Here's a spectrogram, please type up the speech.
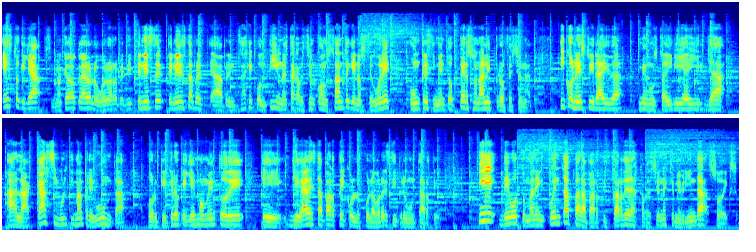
esto que ya, si no ha quedado claro, lo vuelvo a repetir, tener este, tener este aprendizaje continuo, esta capacitación constante que nos asegure un crecimiento personal y profesional. Y con esto, Iraida, me gustaría ir ya a la casi última pregunta, porque creo que ya es momento de eh, llegar a esta parte con los colaboradores y preguntarte, ¿qué debo tomar en cuenta para participar de las capacitaciones que me brinda Sodexo?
